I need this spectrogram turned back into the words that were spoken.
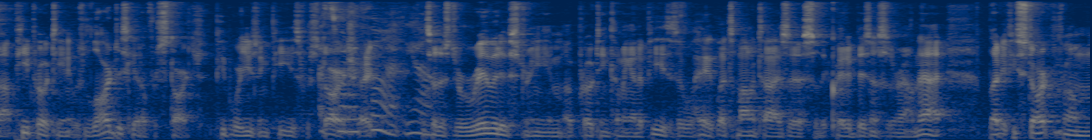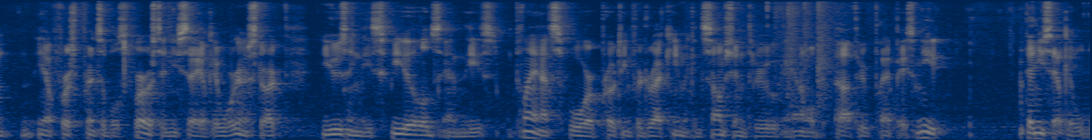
uh, pea protein, it was largely scaled up for starch. People were using peas for starch, right? thought, yeah. And so this derivative stream of protein coming out of peas. They said, well, hey, let's monetize this. So they created businesses around that. But if you start from you know first principles first, and you say, okay, we're going to start using these fields and these plants for protein for direct human consumption through animal uh, through plant-based meat, then you say, okay,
